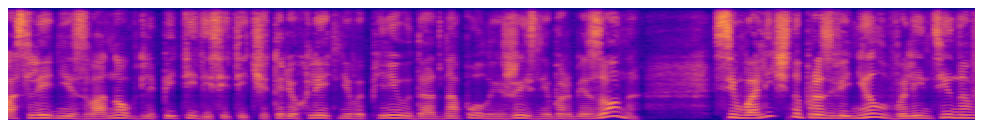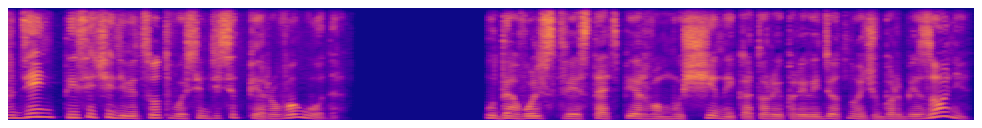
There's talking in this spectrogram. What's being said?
Последний звонок для 54-летнего периода однополой жизни Барбизона символично прозвенел в Валентинов день 1981 года. Удовольствие стать первым мужчиной, который проведет ночь в Барбизоне,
